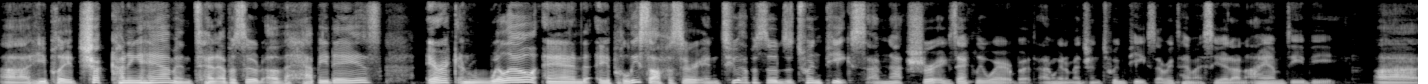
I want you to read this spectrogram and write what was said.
Uh, he played Chuck Cunningham in 10 episode of Happy Days. Airk and Willow, and a police officer in two episodes of Twin Peaks. I'm not sure exactly where, but I'm going to mention Twin Peaks every time I see it on IMDb. Uh,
